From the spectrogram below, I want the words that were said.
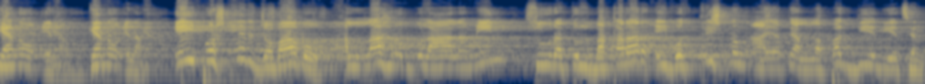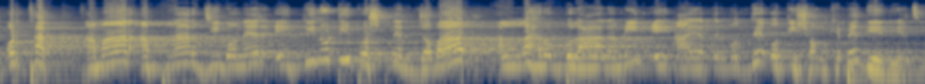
কেন এলাম? কেন এলাম? এই প্রশ্নের জবাবও আল্লাহ রব্বুল আলমিন সুরাতুল বাকারার এই বত্রিশ নং আয়াতে আল্লাহ পাক দিয়ে দিয়েছেন। অর্থাৎ আমার, আপনার জীবনের এই তিনটি প্রশ্নের জবাব আল্লাহ রব্বুল আলমিন এই আয়াতের মধ্যে অতি সংক্ষেপে দিয়ে দিয়েছে।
